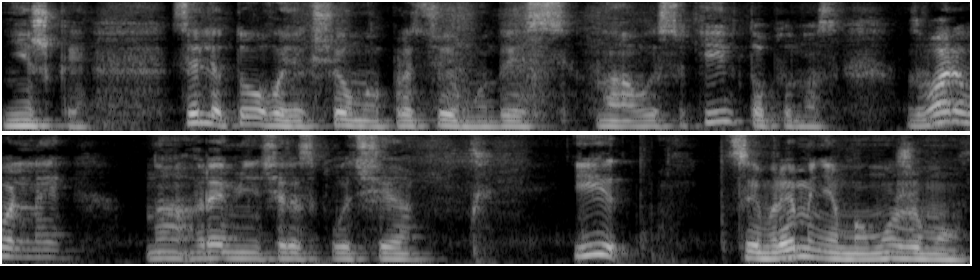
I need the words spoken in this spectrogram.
ніжки. Це для того, якщо ми працюємо десь на висоті, тобто у нас зварювальний на ремені через плече. І цим ременем ми можемо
